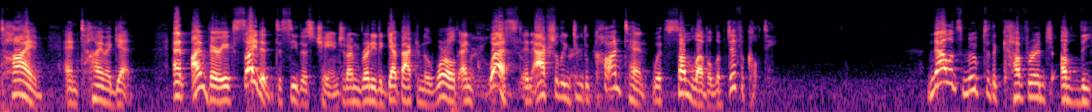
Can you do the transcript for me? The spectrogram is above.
time and time again. And I'm very excited to see this change, and I'm ready to get back into the world and quest and actually do the content with some level of difficulty. Now let's move to the coverage of the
